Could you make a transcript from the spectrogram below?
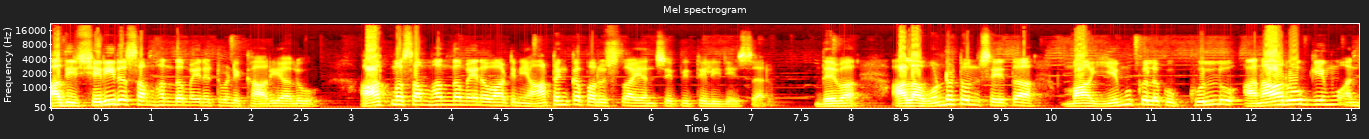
అది శరీర సంబంధమైనటువంటి కార్యాలు ఆత్మ సంబంధమైన వాటిని ఆటంకపరుస్తాయని చెప్పి తెలియజేశారు. దేవా అలా ఉండటం చేత మా ఎముకలకు కుళ్ళు అనారోగ్యము అని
